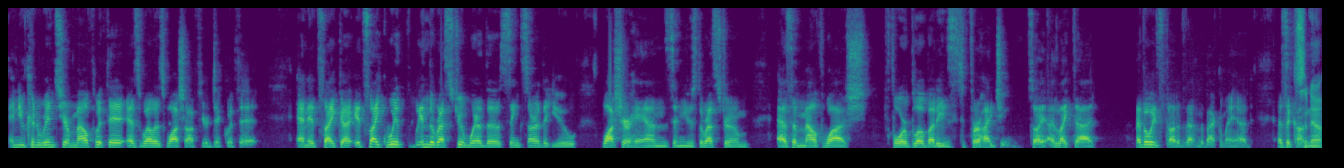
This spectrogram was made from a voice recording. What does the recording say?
and you can rinse your mouth with it as well as wash off your dick with it. And it's like uh it's like with in the restroom where the sinks are that you wash your hands and use the restroom as a mouthwash for Blow Buddies for hygiene. So I, I like that. I've always thought of that in the back of my head as a so now,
